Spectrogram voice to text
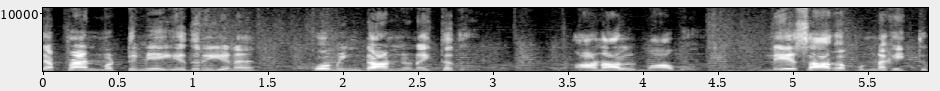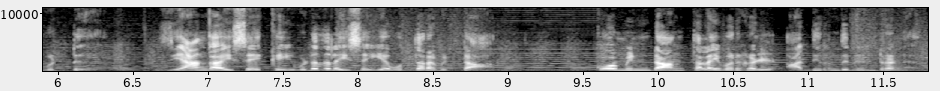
ஜப்பான் மட்டுமே எதிரி என கோமிங்டான் நினைத்தது. ஆனால் மாவோ லேசாக புன்னகைத்துவிட்டு ஜியாங்காய் சேக்கை விடுதலை செய்ய உத்தரவிட்டார். கோமிண்டாங் தலைவர்கள் அதிர்ந்து நின்றனர்.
